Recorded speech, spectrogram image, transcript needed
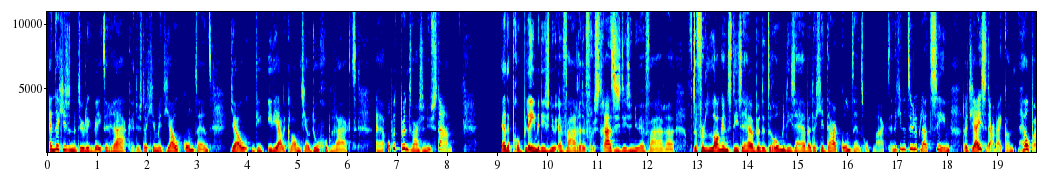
En dat je ze natuurlijk weet te raken. Dus dat je met jouw content jouw die ideale klant, jouw doelgroep raakt uh, op het punt waar ze nu staan de problemen die ze nu ervaren, de frustraties die ze nu ervaren, of de verlangens die ze hebben, de dromen die ze hebben, dat je daar content op maakt. En dat je natuurlijk laat zien dat jij ze daarbij kan helpen.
